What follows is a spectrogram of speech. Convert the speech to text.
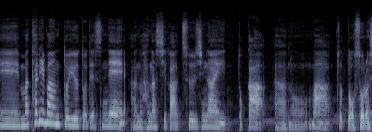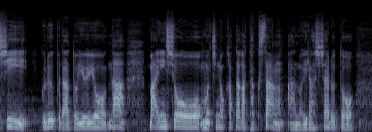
えー、まあ、タリバンというとですね、あの話が通じないとか、あの、まあ、ちょっと恐ろしいグループだというような、まあ、印象をお持ちの方がたくさん、あの、いらっしゃると思います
